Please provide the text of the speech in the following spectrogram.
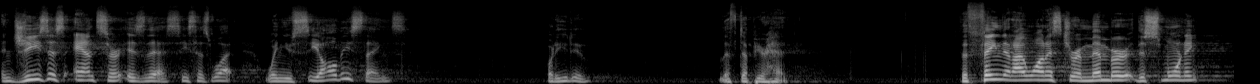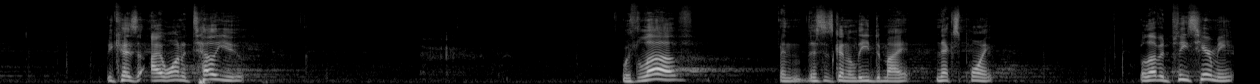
And Jesus' answer is this He says, What? When you see all these things, what do you do? Lift up your head. The thing that I want us to remember this morning, because I want to tell you with love, and this is going to lead to my next point. Beloved, please hear me.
